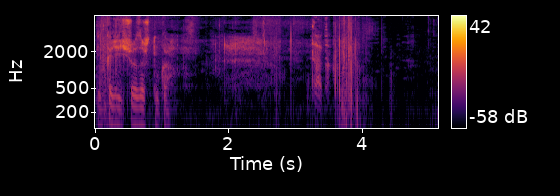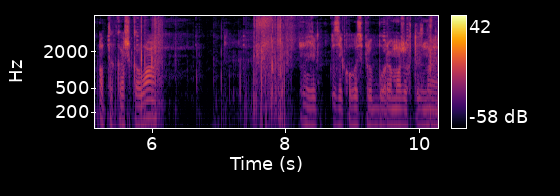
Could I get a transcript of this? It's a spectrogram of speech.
підкажіть, що за штука. Так. Отака шкала. З якогось прибору, може хто знає.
